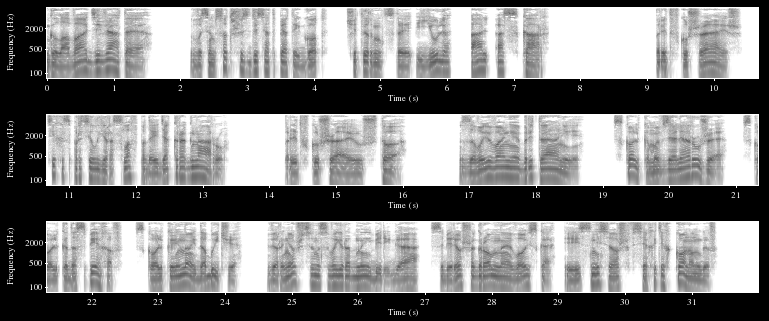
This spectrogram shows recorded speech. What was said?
Глава девятая. 865 год, 14 июля, Аль-Аскар. «Предвкушаешь?» — тихо спросил Ярослав, подойдя к Рагнару. «Предвкушаю что?» «Завоевание Британии. Сколько мы взяли оружия, сколько доспехов, сколько иной добычи. Вернешься на свои родные берега, соберешь огромное войско и снесешь всех этих конунгов.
